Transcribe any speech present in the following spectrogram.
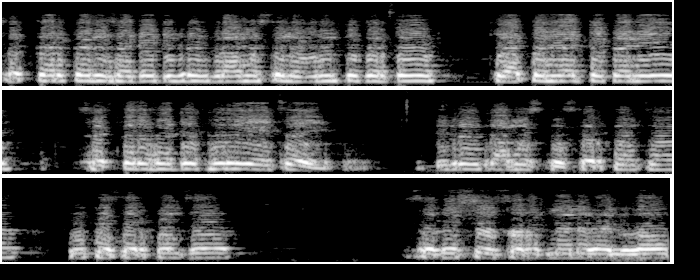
सत्कार करण्यासाठी डिग्रस ग्रामस्थांना विनंती करतो की आपण या ठिकाणी सत्कारासाठी पुढे यायचं आहे. सगळे ग्रामस्थ सरपंच उपसरपंच सदस्य स्वरूप नानाभाई लुगाव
